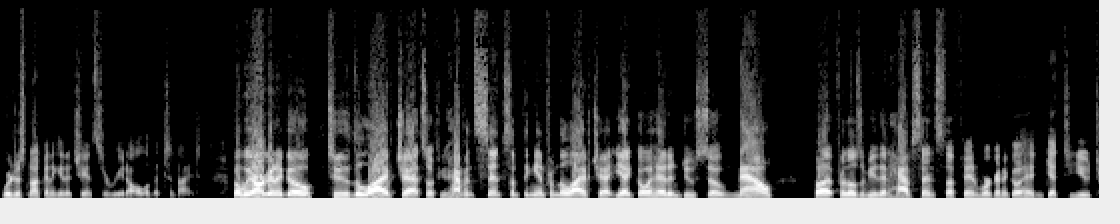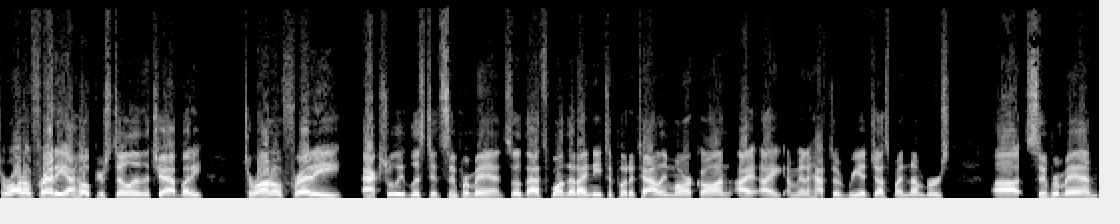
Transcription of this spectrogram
we're just not going to get a chance to read all of it tonight. But we are going to go to the live chat. So if you haven't sent something in from the live chat yet, go ahead and do so now. But for those of you that have sent stuff in, we're going to go ahead and get to you. Toronto Freddy, I hope you're still in the chat, buddy. Toronto Freddy actually listed Superman. So that's one that I need to put a tally mark on. I, I, I'm going to have to readjust my numbers. Uh, Superman,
